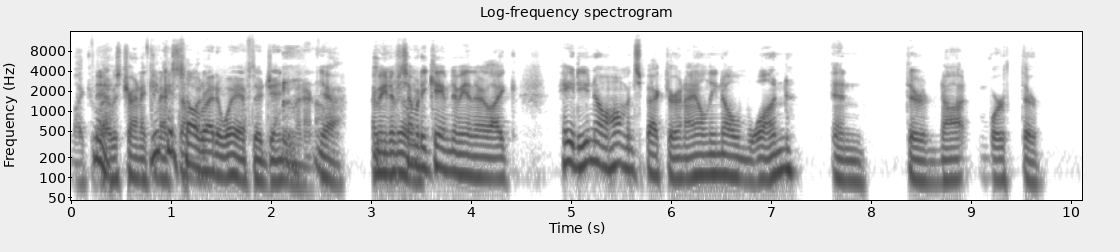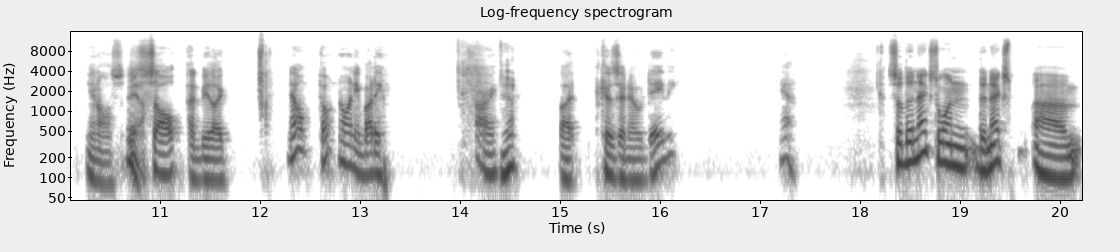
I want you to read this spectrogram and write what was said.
like if Yeah. I was trying to You connect can tell somebody. right away if they're genuine or not. Yeah. I mean, if Really. somebody came to me and they're like, "Hey, do you know a home inspector?" and I only know one, and they're not worth their, you know, s- Yeah. salt, I'd be like, "No, don't know anybody." Sorry. Yeah. But because I know Davie, Yeah. So the next one, the next um,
